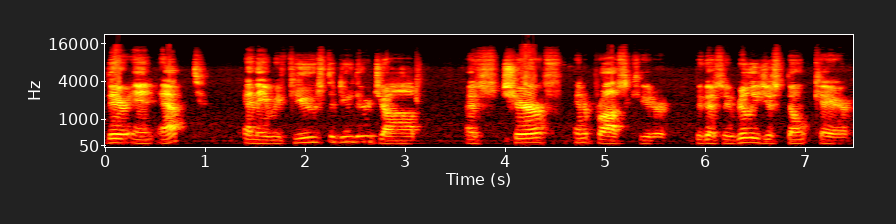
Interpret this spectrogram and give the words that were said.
They're inept, and they refuse to do their job as sheriff and a prosecutor because they really just don't care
